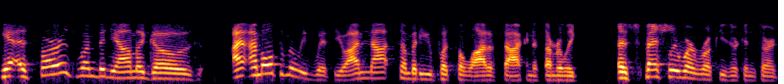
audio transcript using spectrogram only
Yeah, as far as Wembanyama goes, I, I'm ultimately with you. I'm not somebody who puts a lot of stock into summer league, especially where rookies are concerned.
